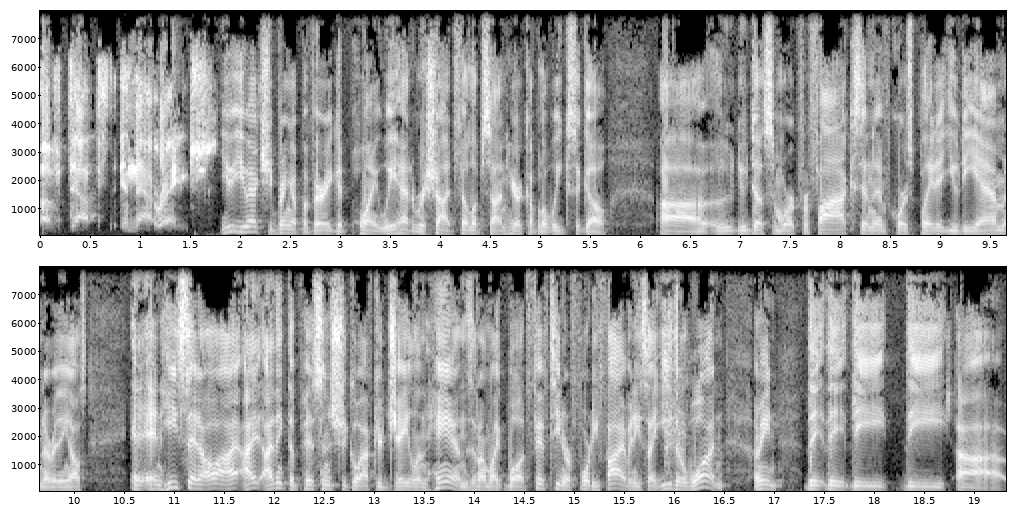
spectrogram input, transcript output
of depth in that range. You, you actually bring up a very good point. We had Rashad Phillips on here a couple of weeks ago, uh, who, who does some work for Fox and, of course, played at UDM and everything else. And, and he said, "Oh, I, I think the Pistons should go after Jaylen Hands." And I'm like, "Well, at 15 or 45," and he's like, "Either one." I mean, the the the the uh,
